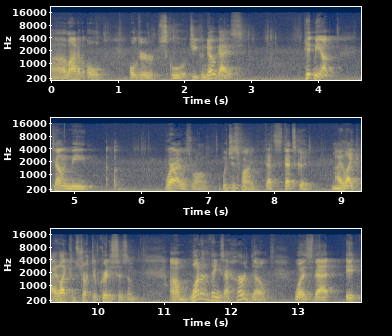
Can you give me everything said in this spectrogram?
Uh, a lot of old older school Jeet Kune Do guys hit me up, telling me uh, where I was wrong, which is fine. That's that's good. I like I like constructive criticism. Um, one of the things I heard though was that it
